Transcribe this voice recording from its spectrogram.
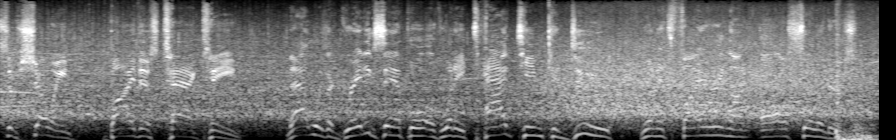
Impressive showing by this tag team. That was a great example of what a tag team can do when it's firing on all cylinders.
